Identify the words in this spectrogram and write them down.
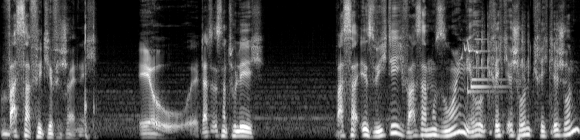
Wasser fehlt hier wahrscheinlich. Jo, das ist natürlich Wasser ist wichtig, Wasser muss sein. Jo, kriegt ihr schon, kriegt ihr schon.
